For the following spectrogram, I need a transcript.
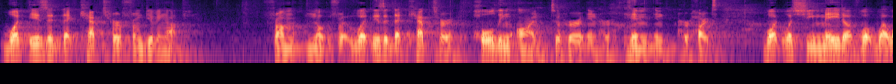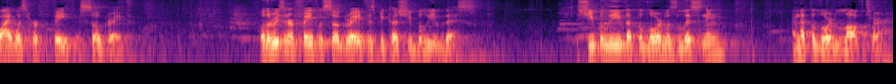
What is it that kept her from giving up? From no, what is it that kept her holding on to her in her him in her heart? What was she made of? What, why was her faith so great? Well, the reason her faith was so great is because she believed this. She believed that the Lord was listening and that the Lord loved her,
